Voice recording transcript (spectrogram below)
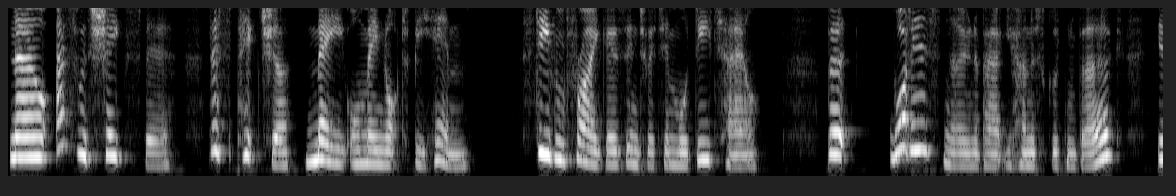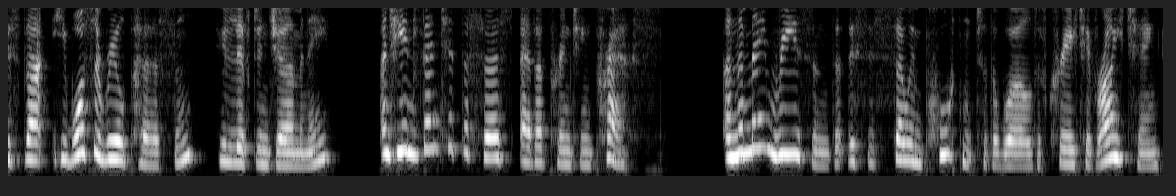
Now, as with Shakespeare, this picture may or may not be him. Stephen Fry goes into it in more detail. But what is known about Johannes Gutenberg is that he was a real person who lived in Germany and he invented the first ever printing press. And the main reason that this is so important to the world of creative writing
